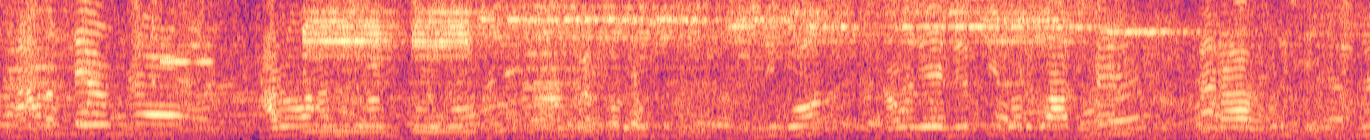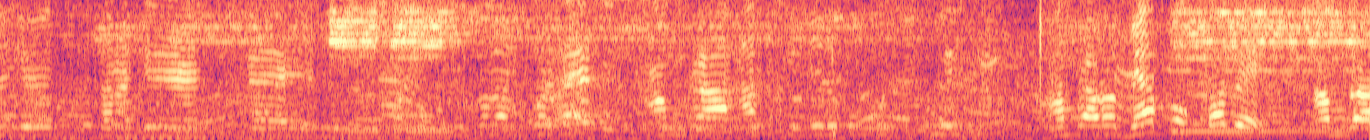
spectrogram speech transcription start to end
সামনে আমরা আরও আন্দোলন করব, আমরা কর্মসূচি দিব। আমাদের নেতৃবর্গ আছেন, তারা পরিস্থিতি বুঝে তারাকে প্রদান করবে। আমরা আজকে যেরকম উপস্থিত হয়েছি, আমরা আরও ব্যাপকভাবে আমরা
